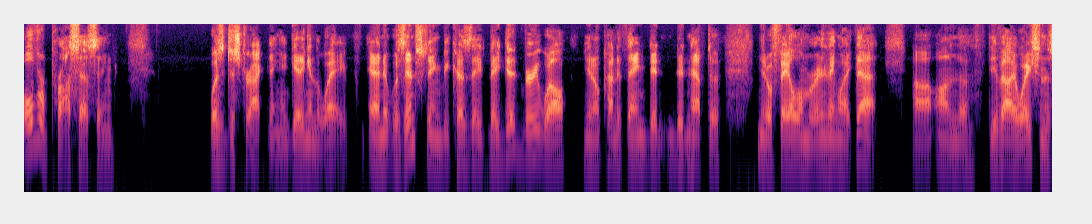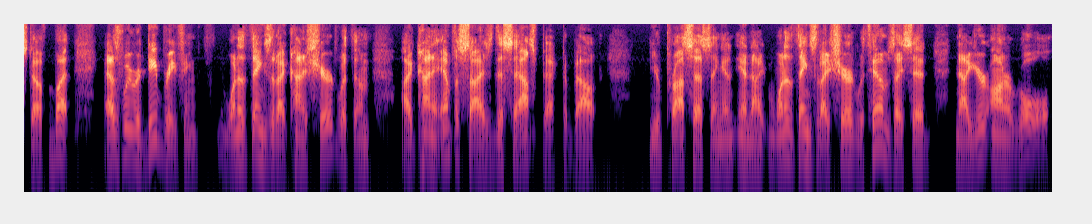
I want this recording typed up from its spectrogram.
over processing was distracting and getting in the way. And it was interesting because they, they did very well, you know, kind of thing. Didn't didn't have to, you know, fail them or anything like that uh, on the the evaluation and stuff. But as we were debriefing, one of the things that I kind of shared with them, I kind of emphasized this aspect about your processing. And, and I, one of the things that I shared with him is I said, now you're on a roll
